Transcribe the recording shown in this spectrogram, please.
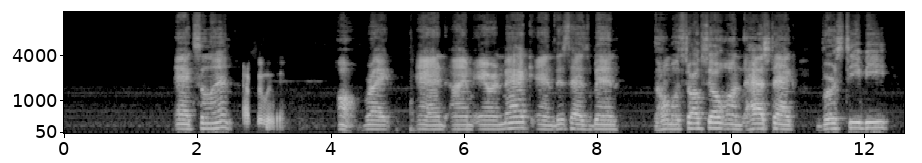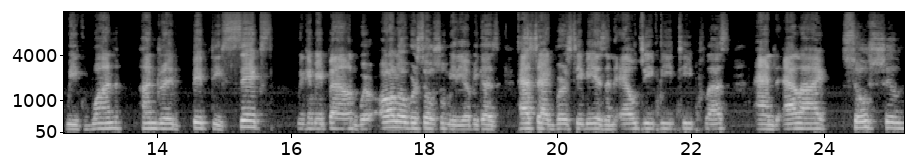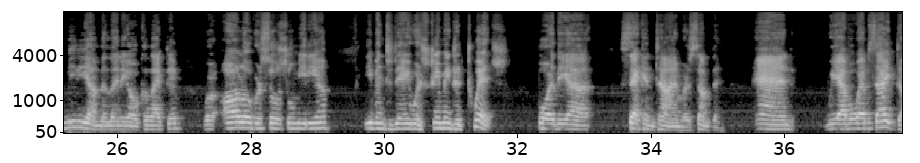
Excellent. Absolutely. All right. And I'm Aaron Mack, and this has been the Homo Talk Show on hashtag Verse TV, week 156. We can be found, we're all over social media because hashtag Verse TV is an LGBT plus and ally social media millennial collective. We're all over social media even today we're streaming to Twitch for the uh, second time or something. And we have a website,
